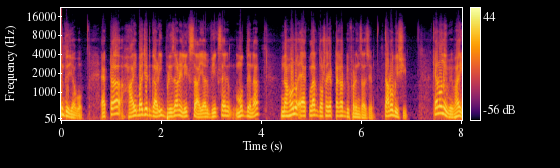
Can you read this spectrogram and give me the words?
নিতে যাব? একটা হাই বাজেট গাড়ি ব্রেজার এলেক্সাই আর ভিএক্সাইয়ের মধ্যে না না হলো এক লাখ দশ হাজার টাকার ডিফারেন্স আছে, তারও বেশি। কেন নেবে ভাই?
